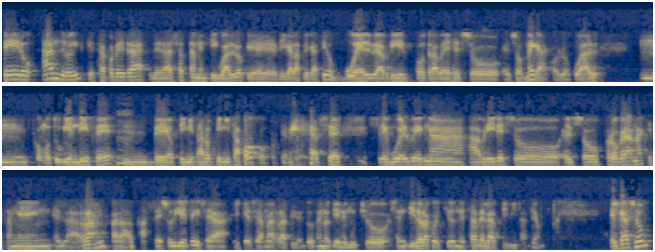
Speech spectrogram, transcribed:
pero Android, que está por detrás, le da exactamente igual lo que diga la aplicación. Vuelve a abrir otra vez esos, esos megas, con lo cual Mm, como tú bien dices, mm. Mm, de optimizar optimiza poco, porque se, se vuelven a, abrir esos, esos programas que están en, la RAM para acceso directo y, sea, y que sea más rápido. Entonces no tiene mucho sentido la cuestión de esta de la optimización. El caso,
